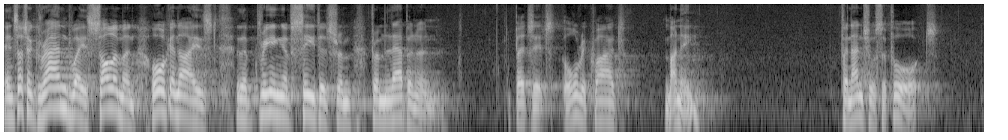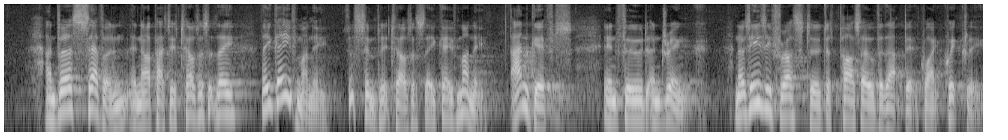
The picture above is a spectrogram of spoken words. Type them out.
in such a grand way, Solomon organized the bringing of cedars from, from Lebanon. But it all required money, financial support. And verse 7 in our passage tells us that they, they gave money. Just simply, it tells us they gave money and gifts in food and drink. Now, it's easy for us to just pass over that bit quite quickly.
